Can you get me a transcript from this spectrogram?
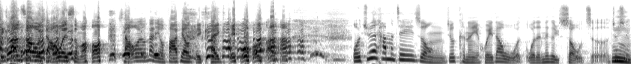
你刚知道我想要问什么？想要问，那你有发票可以开给我吗？我觉得他们这一种就可能也回到我我的那个守则，就是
